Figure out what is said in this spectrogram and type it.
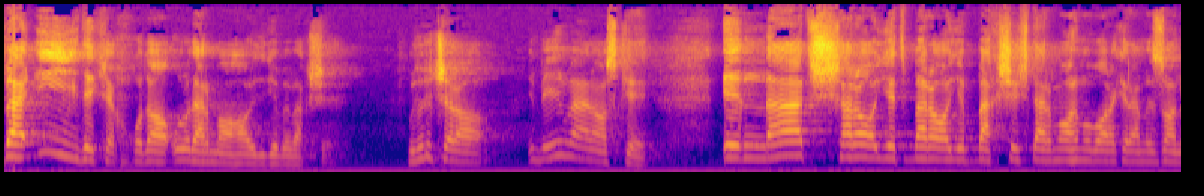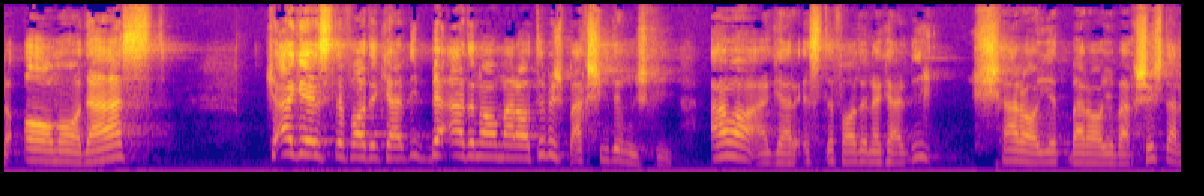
بعیده که خدا او رو در ماهای دیگه ببخشه می‌دونی چرا؟ این به این معناست که اینقدر شرایط برای بخشش در ماه مبارک رمضان آماده است که اگه استفاده کردی به ادنا مراتبش بخشیده میشی اما اگر استفاده نکردی شرایط برای بخشش در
